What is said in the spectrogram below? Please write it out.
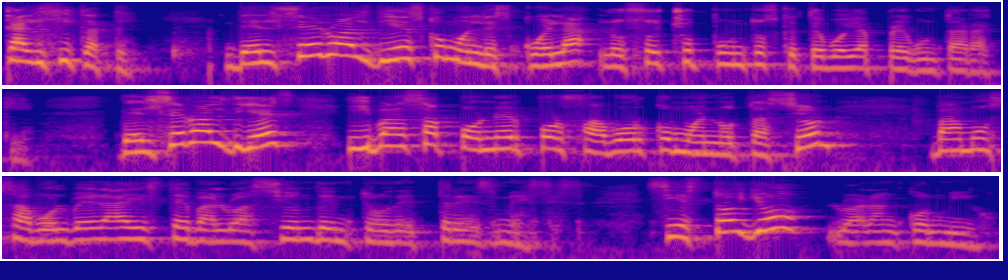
Califícate. Del 0 al 10 como en la escuela, los 8 puntos que te voy a preguntar aquí. Del 0 al 10 y vas a poner por favor como anotación, vamos a volver a esta evaluación dentro de tres meses. Si estoy yo, lo harán conmigo.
